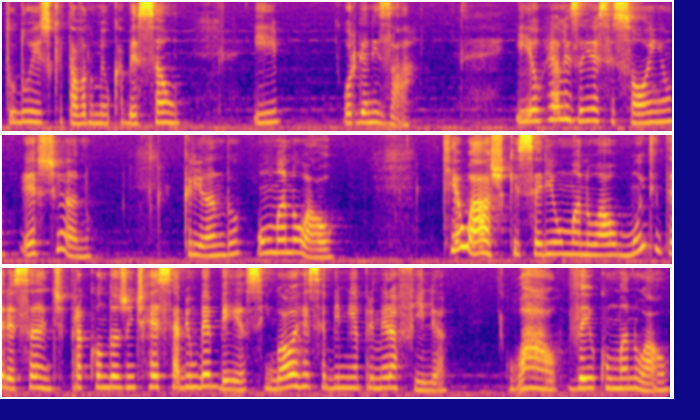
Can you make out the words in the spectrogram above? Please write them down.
tudo isso que estava no meu cabeção e organizar. E eu realizei esse sonho este ano, criando um manual, que eu acho que seria um manual muito interessante para quando a gente recebe um bebê, assim, igual eu recebi minha primeira filha. Uau, veio com um manual.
